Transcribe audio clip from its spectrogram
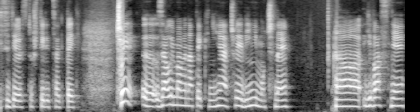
1945. Čo je e, zaujímavé na tej knihe a čo je výnimočné, e, je vlastne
